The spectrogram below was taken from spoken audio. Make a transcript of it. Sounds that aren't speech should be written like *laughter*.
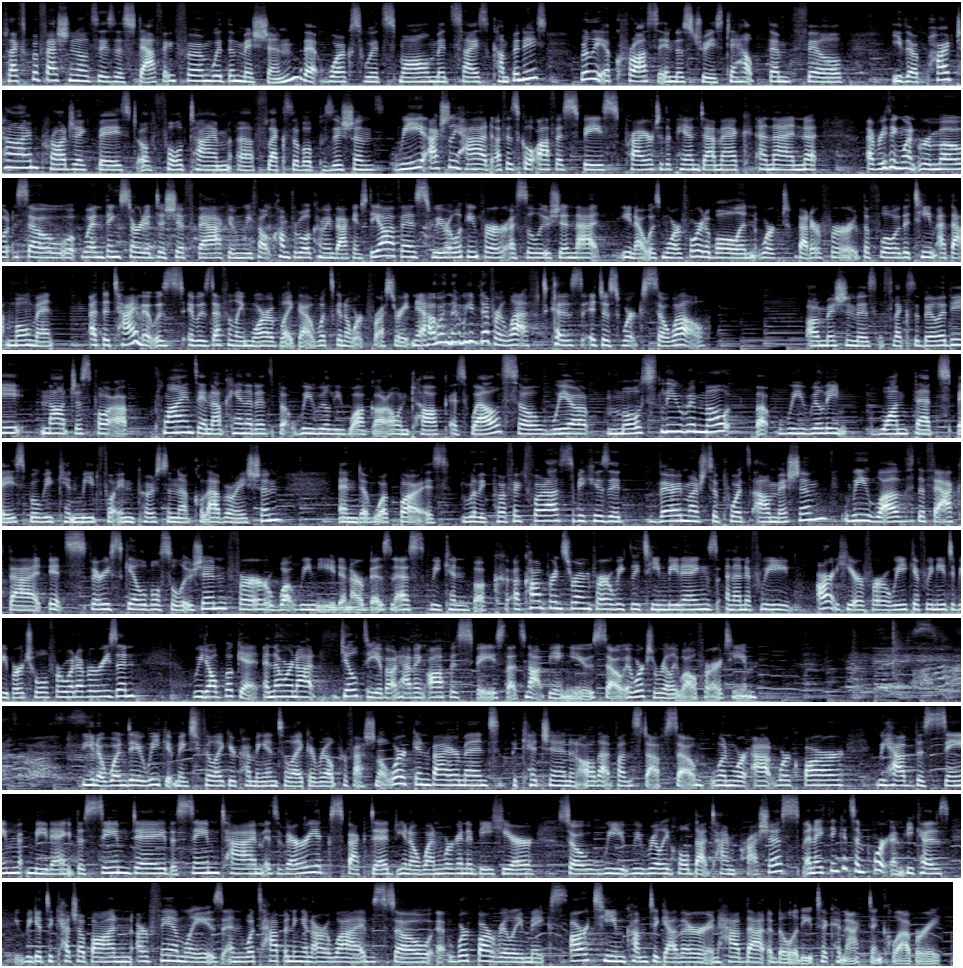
FlexProfessionals is a staffing firm with a mission that works with small, mid sized companies, really across industries, to help them fill either part time, project based, or full time uh, flexible positions. We actually had a physical office space prior to the pandemic, and then everything went remote. So when things started to shift back and we felt comfortable coming back into the office, we were looking for a solution that, you know, was more affordable and worked better for the flow of the team at that moment at the time it was it was definitely more of like a, what's going to work for us right now? *laughs* And then we've never left because it just works so well. Our mission is flexibility not just for our clients and our candidates but we really walk our own talk as well. So we are mostly remote but we really want that space where we can meet for in-person uh, collaboration and the Workbar is really perfect for us because it very much supports our mission. We love the fact that it's a very scalable solution for what we need in our business. We can book a conference room for our weekly team meetings, and then if we aren't here for a week, if we need to be virtual for whatever reason, we don't book it. And then we're not guilty about having office space that's not being used. So it works really well for our team you know, one day a week, it makes you feel like you're coming into like a real professional work environment, the kitchen, and all that fun stuff. So when we're at Workbar, we have the same meeting, the same day, the same time. It's very expected, you know, when we're going to be here. So we we really hold that time precious, and I think it's important because we get to catch up on our families and what's happening in our lives. So uh, Workbar really makes our team come together and have that ability to connect and collaborate.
